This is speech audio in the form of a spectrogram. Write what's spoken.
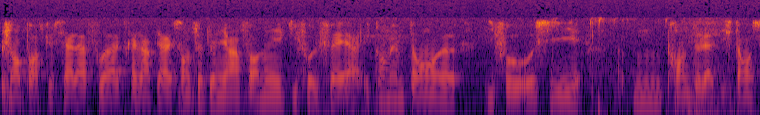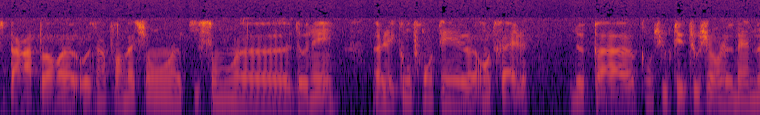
J'en pense que c'est à la fois très intéressant de se tenir informé et qu'il faut le faire, et qu'en même temps, euh, il faut aussi euh, prendre de la distance par rapport aux informations qui sont données, les confronter entre elles, ne pas consulter toujours le même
